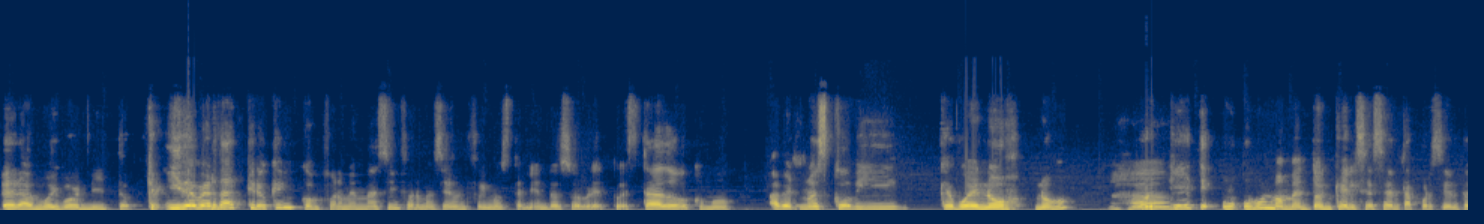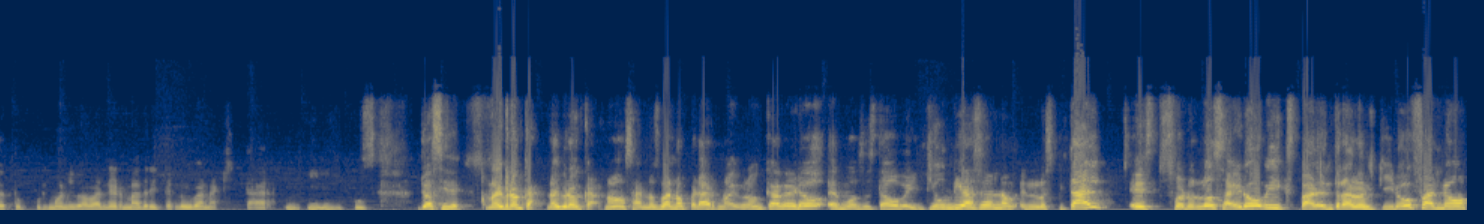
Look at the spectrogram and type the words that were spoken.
era muy bonito. Y de verdad, creo que conforme más información fuimos teniendo sobre tu estado, como, a ver, no es COVID, qué bueno, ¿no? Porque hubo un momento en que el 60% de tu pulmón iba a valer madre y te lo iban a quitar. Y, pues yo así de, no hay bronca, no hay bronca, ¿no? O sea, nos van a operar, no hay bronca, pero hemos estado 21 días en, el hospital, estos fueron los aeróbics para entrar al quirófano,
